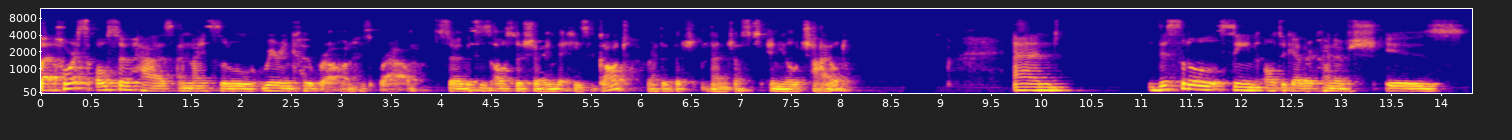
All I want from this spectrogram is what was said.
But Horus also has a nice little rearing cobra on his brow. So this is also showing that he's a god rather than just any old child. And this little scene altogether kind of is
